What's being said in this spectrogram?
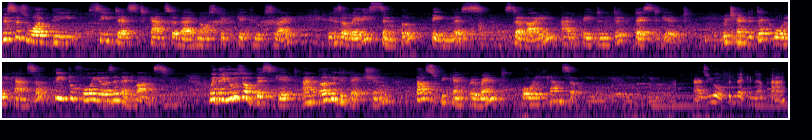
This is what the C-Test cancer diagnostic kit looks like. It is a very simple, painless, sterile and patented test kit which can detect oral cancer 3 to 4 years in advance. With the use of this kit and early detection, thus we can prevent oral cancer. As you open the inner pack,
